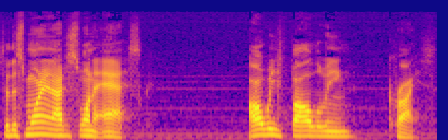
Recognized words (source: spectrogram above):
So this morning, I just want to ask are we following Christ?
